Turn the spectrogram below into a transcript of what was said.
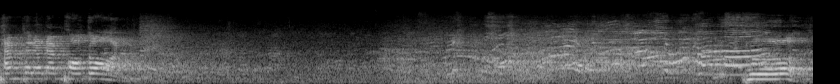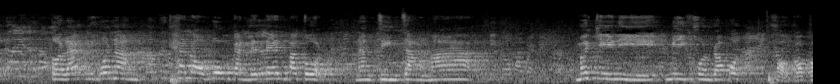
แทมทะเลดำพอก่อน เธอ ตอนแรกนึกว่านางแค่ร้องวงกันเล่นๆ ปรากฏนางจริงจังมาก เมื่อกี้นี้มีคนรับบทผอกก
